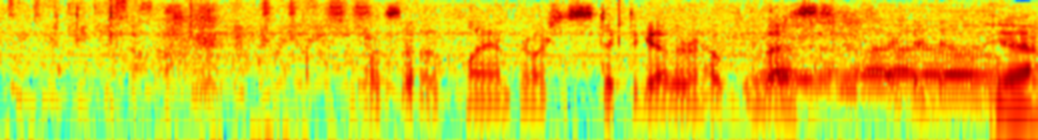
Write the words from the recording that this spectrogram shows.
So what's the plan? Pretty much just stick together and hope for the best. Yeah.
